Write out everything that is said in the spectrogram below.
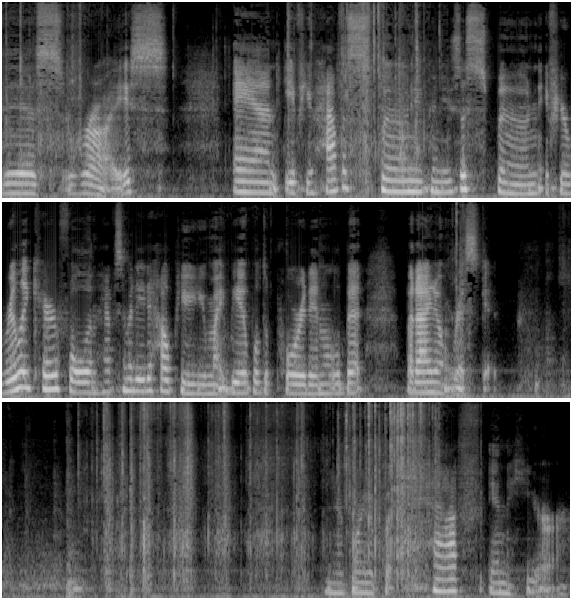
this rice and if you have a spoon, you can use a spoon. If you're really careful and have somebody to help you, you might be able to pour it in a little bit, but I don't risk it. And you're going to put half in here.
